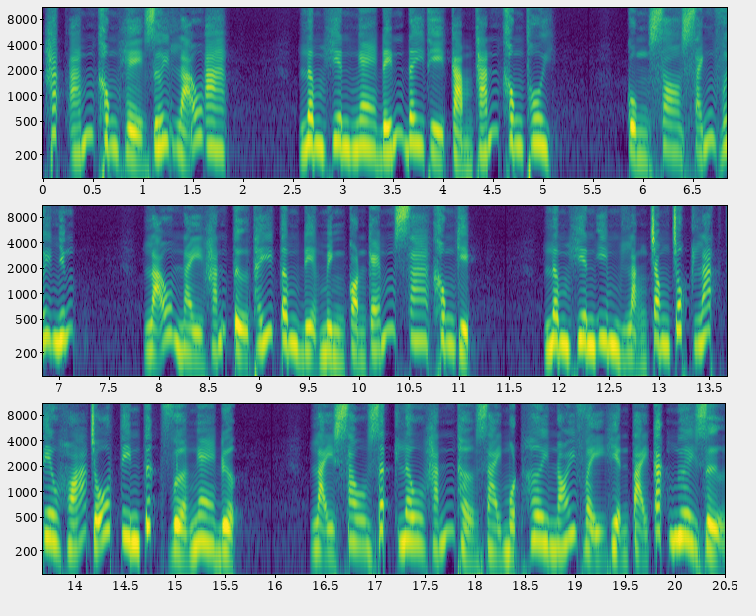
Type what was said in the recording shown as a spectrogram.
hắc ám không hề dưới lão A. Lâm Hiên nghe đến đây thì cảm thán không thôi. Cùng so sánh với những lão này hắn tự thấy tâm địa mình còn kém xa không kịp. Lâm Hiên im lặng trong chốc lát tiêu hóa chỗ tin tức vừa nghe được. Lại sau rất lâu hắn thở dài một hơi nói vậy hiện tại các ngươi dự.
